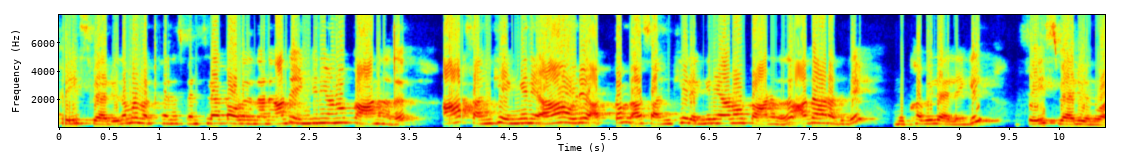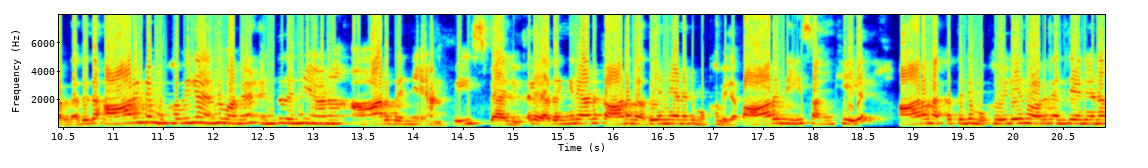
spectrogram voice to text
ഫേസ് വാല്യൂ നമ്മൾ മനസ്സിലാ- മനസ്സിലാക്കാനുള്ളത് എന്താണ്? അത് എങ്ങനെയാണോ കാണുന്നത് ആ സംഖ്യ എങ്ങനെ ആ ഒരു അക്കം ആ സംഖ്യയിൽ എങ്ങനെയാണോ കാണുന്നത് അതാണ് അതിന്റെ മുഖവില അല്ലെങ്കിൽ ഫേസ് വാല്യൂ എന്ന് പറയുന്നത്. അതായത് ആറിന്റെ മുഖവില എന്ന് പറഞ്ഞാൽ എന്ത് തന്നെയാണ്? ആറ് തന്നെയാണ്. ഫേസ് വാല്യൂ അല്ലെ? അതെങ്ങനെയാണ് കാണുന്നത്? അത് തന്നെയാണ് എന്റെ മുഖവില. അപ്പൊ ആറിന്റെ ഈ സംഖ്യയിൽ ആറനക്കത്തിന്റെ മുഖവില എന്ന് പറയുന്നത് എന്ത് തന്നെയാണ്?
